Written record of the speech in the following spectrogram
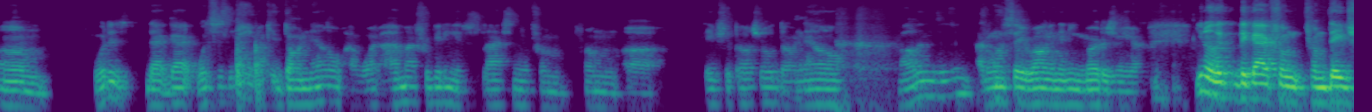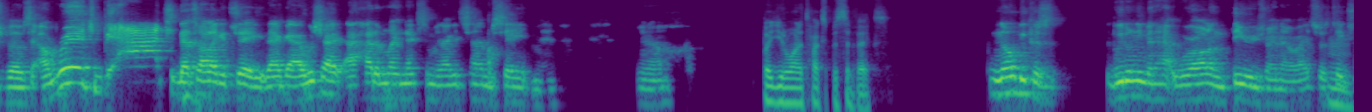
Um, what is that guy? What's his name? Okay, Darnell. I what, how am I forgetting his last name from from uh, Dave Chappelle show? Darnell Collins, is it? I don't want to say wrong, and then he murders me. You know, the, the guy from from Dave Chappelle say, "I'm rich, bitch." That's all I could say. That guy. I wish I, I had him right next to me and I could tell him to say it, man. You know. But you don't want to talk specifics. No, because we don't even have. We're all in theories right now, right? So it mm. takes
